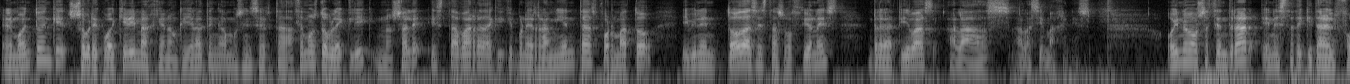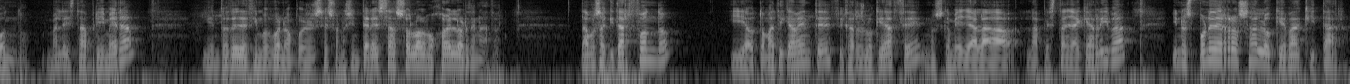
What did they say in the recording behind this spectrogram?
En el momento en que sobre cualquier imagen, aunque ya la tengamos insertada, hacemos doble clic, nos sale esta barra de aquí que pone herramientas, formato y vienen todas estas opciones relativas a las, a las imágenes. Hoy nos vamos a centrar en esta de quitar el fondo, ¿vale? Esta primera, y entonces decimos, bueno, pues eso, nos interesa solo a lo mejor el ordenador. Damos a quitar fondo y automáticamente, fijaros lo que hace, nos cambia ya la, pestaña aquí arriba y nos pone de rosa lo que va a quitar.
